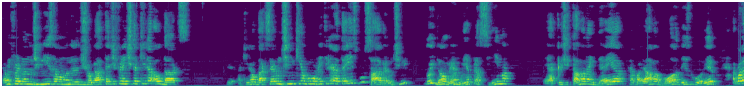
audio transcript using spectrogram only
é um Fernando Diniz, é uma maneira de jogar até diferente daquele Audax. Aquele Audax era um time que em algum momento ele era até irresponsável, era um time doidão mesmo, ia para cima, é, acreditava na ideia, trabalhava a bola desde o goleiro. Agora,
